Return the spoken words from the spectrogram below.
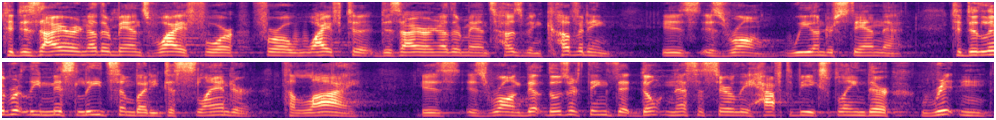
To desire another man's wife or for a wife to desire another man's husband, coveting is, is wrong. We understand that. To deliberately mislead somebody, to slander, to lie, is, is wrong. Th- those are things that don't necessarily have to be explained. They're written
